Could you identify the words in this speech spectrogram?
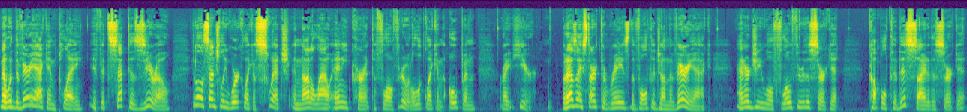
Now with the variac in play, if it's set to zero, it'll essentially work like a switch and not allow any current to flow through. It'll look like an open right here. But as I start to raise the voltage on the variac, energy will flow through the circuit, couple to this side of the circuit,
